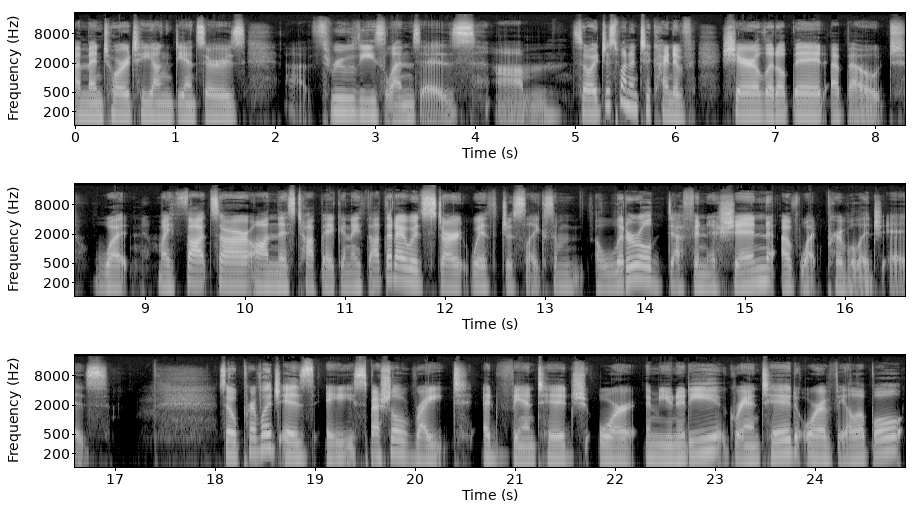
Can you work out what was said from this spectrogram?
a mentor to young dancers. Uh, through these lenses. Um, so, I just wanted to kind of share a little bit about what my thoughts are on this topic. And I thought that I would start with just like some, a literal definition of what privilege is. So, privilege is a special right, advantage, or immunity granted or available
